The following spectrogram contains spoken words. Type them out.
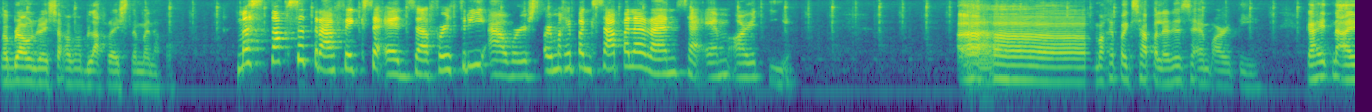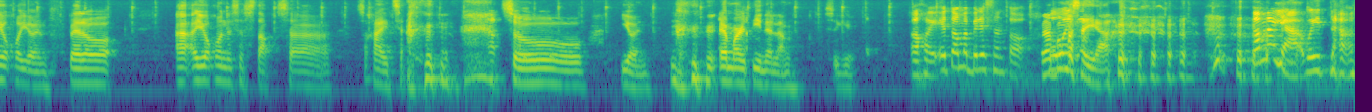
Ma-brown rice, saka ma-black rice naman ako. Mas stuck sa traffic sa EDSA for 3 hours or makipagsapalaran sa MRT? Ah, makipagsapalaran sa MRT. Kahit na ayaw ko yon pero uh, ayoko na sa stock sa sa kahit saan. so, yon MRT na lang. Sige. Okay, ito mabilis na to. Wala ba masaya? Mamaya, wait lang.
